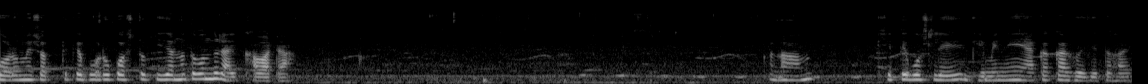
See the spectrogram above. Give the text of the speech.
গরমে সব থেকে বড় কষ্ট কি জানো তো বন্ধুরা? এই খাওয়াটা। কারণ খেতে বসলে ঘেমে নিয়ে একাকার হয়ে যেতে হয়।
